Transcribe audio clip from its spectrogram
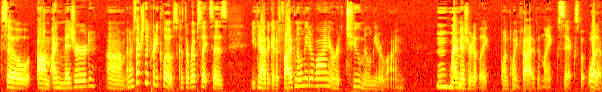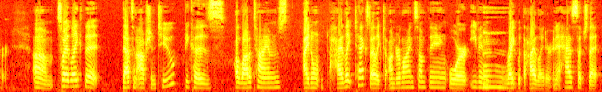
So um, I measured, um, and I was actually pretty close because their website says you can either get a five millimeter line or a two millimeter line. Mhm. I measured at like 1.5 and like 6, but whatever. Um, so I like that that's an option too because a lot of times I don't highlight text. I like to underline something or even write with the highlighter, and it has such that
